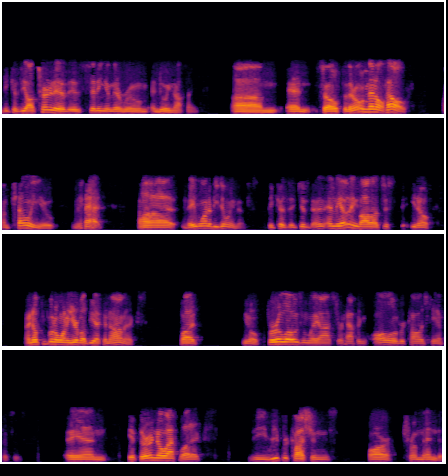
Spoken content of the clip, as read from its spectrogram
because the alternative is sitting in their room and doing nothing. Um, and so for their own mental health, I'm telling you that uh, they want to be doing this because it gives. And, and the other thing, Bob, I'll just you know, I know people don't want to hear about the economics, but you know, furloughs and layoffs are happening all over college campuses, and if there are no athletics, the repercussions are tremendous.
